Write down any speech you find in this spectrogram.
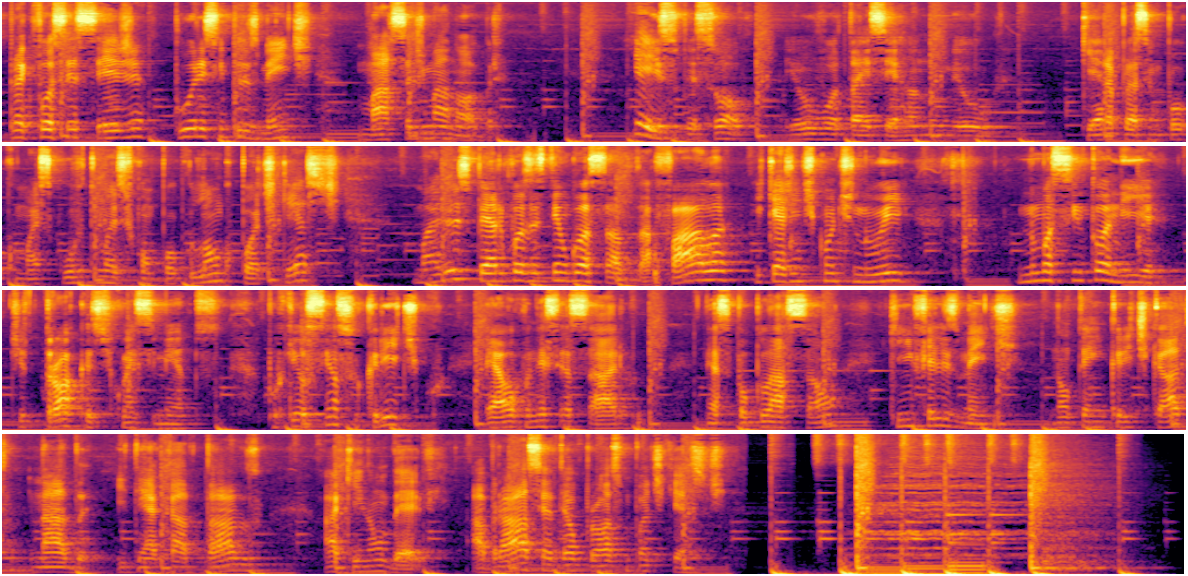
para que você seja pura e simplesmente massa de manobra. E é isso, pessoal. Eu vou estar encerrando o meu que era para ser um pouco mais curto, mas ficou um pouco longo podcast. Mas eu espero que vocês tenham gostado da fala e que a gente continue numa sintonia de trocas de conhecimentos, porque o senso crítico é algo necessário nessa população que infelizmente não tem criticado nada e tem acatado a quem não deve. Abraço e até o próximo podcast.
